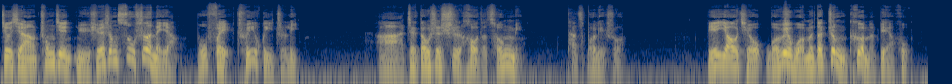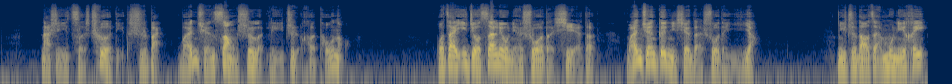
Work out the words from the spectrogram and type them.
就像冲进女学生宿舍那样，不费吹灰之力。啊，这都是事后的聪明。塔斯伯里说：“别要求我为我们的政客们辩护，那是一次彻底的失败。”完全丧失了理智和头脑。我在一九三六年说的、写的，完全跟你现在说的一样。你知道，在慕尼黑，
